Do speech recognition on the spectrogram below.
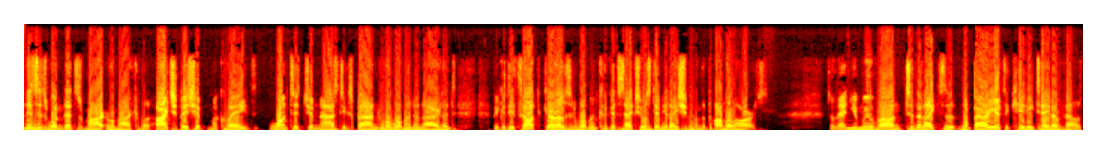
This is one that's mar- remarkable. Archbishop McQuaid wanted gymnastics banned for women in Ireland because he thought girls and women could get sexual stimulation from the pommel horse. So then you move on to the likes of the barrier that Katie Taylor felt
